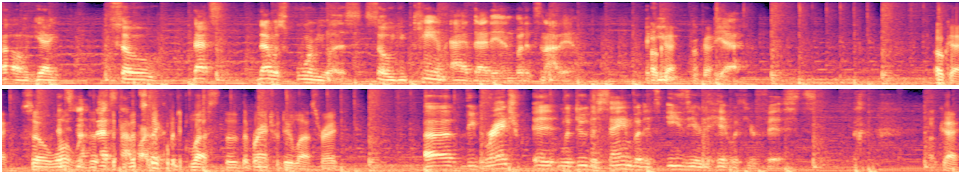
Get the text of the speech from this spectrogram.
Oh yeah. So that's that was formulas. So you can add that in, but it's not in. If Okay. You, okay. yeah. Okay. So what That's would not- the, not the stick would do less? The, the branch would do less, right? Uh, the branch it would do the same, but it's easier to hit with your fists. Okay.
